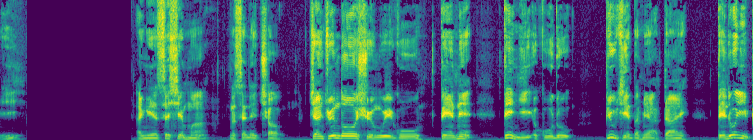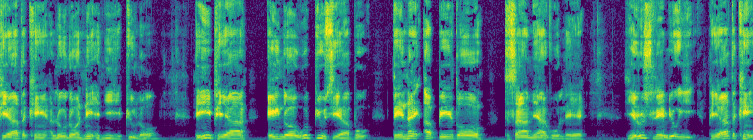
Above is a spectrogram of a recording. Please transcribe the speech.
မည်။18 ကျန်ကြွင်းသော ရွှေငွေကို သင်နှင့်သင့်ညီအစ်ကိုတို့ ပြုချင်သမျှအတိုင်း၊သင်တို့၏ဘုရားသခင် အလိုတော်နှင့်အညီ ပြုလော့။19 သင်၏ဘုရားအိမ်တော်ဝတ်ပြုစရာဘို့ သင်၌အပ်ပေးသော တန်ဆာများကိုလည်း၊ယေရုရှလင်မြို့၏ဘုရားသခင့်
